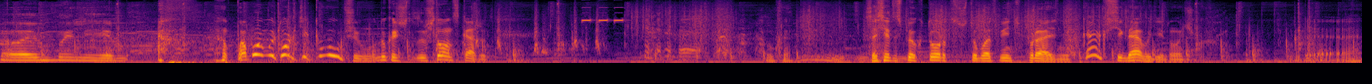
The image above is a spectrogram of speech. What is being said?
Ой, блин. По-моему, тортик лучше. Ну-ка, что он скажет? Ну-ка. Сосед испек торт, чтобы отметить праздник. Как всегда, в одиночку. Да.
